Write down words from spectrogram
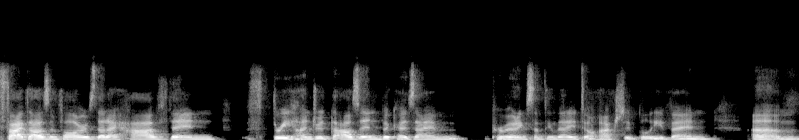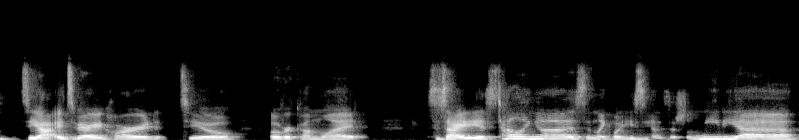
5,000 followers that I have than 300,000 because I'm promoting something that I don't actually believe in. Um, so yeah, it's very hard to overcome what society is telling us and like what you Mhm. see on social media.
